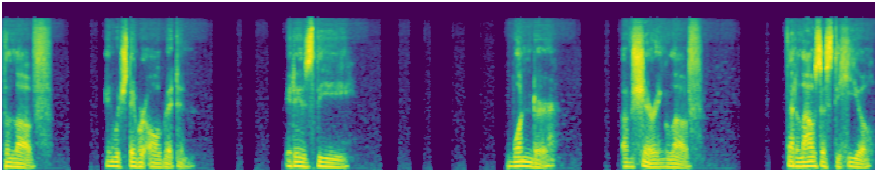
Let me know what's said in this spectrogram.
the love in which they were all written. It is the wonder of sharing love that allows us to heal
